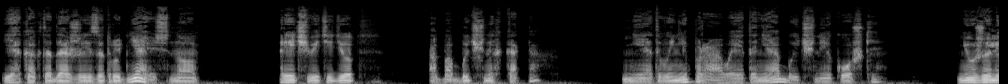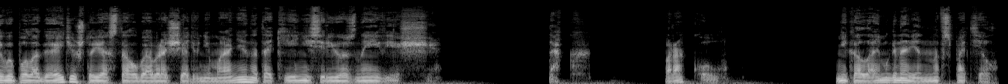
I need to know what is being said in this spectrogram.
я как-то даже и затрудняюсь, но речь ведь идет об обычных котах? Нет, вы не правы, это не обычные кошки. Неужели вы полагаете, что я стал бы обращать внимание на такие несерьезные вещи? Так, прокол. Николай мгновенно вспотел.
